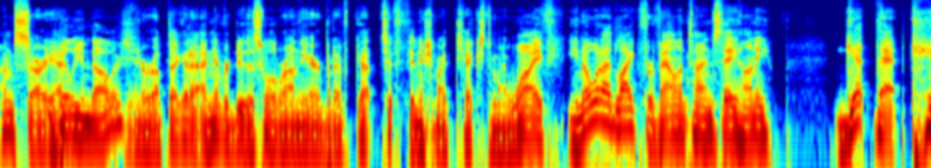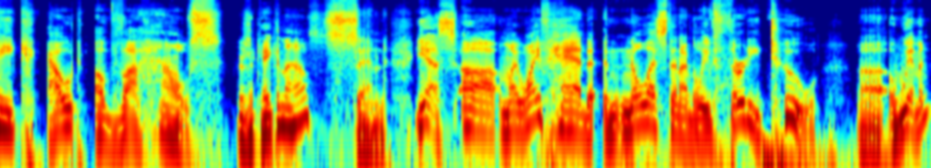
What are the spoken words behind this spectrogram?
I'm sorry. I- billion dollars. interrupt. I got. I never do this while we're on the air, but I've got to finish my text to my wife. You know what I'd like for Valentine's Day, honey? Get that cake out of the house. There's a cake in the house? Send. Yes, uh, my wife had no less than I believe thirty-two uh, women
